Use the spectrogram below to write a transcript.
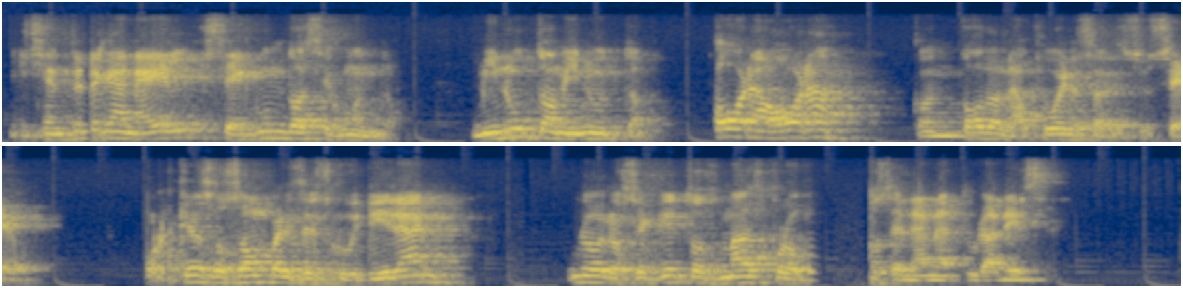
y se entregan a él segundo a segundo, minuto a minuto, hora a hora, con toda la fuerza de su ser, porque esos hombres descubrirán uno de los secretos más profundos de la naturaleza.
